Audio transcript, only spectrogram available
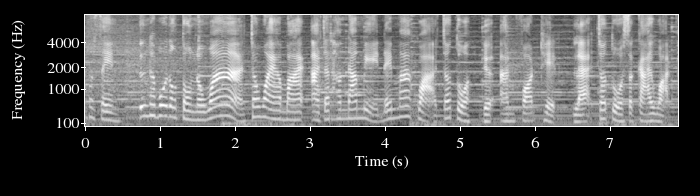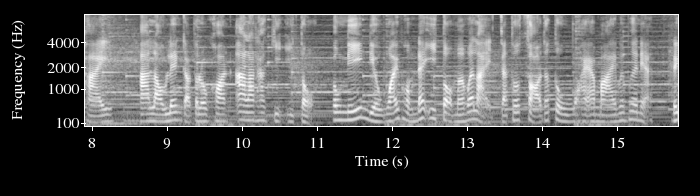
35%ซึ่งถ้าพูดตรงๆนะว่าเจ้าวายอาบายอาจจะทำดาเมจได้มากกว่าเจ้าตัว The Unfortunate และเจ้าตัว Skyward p i ถ้าเราเล่นกับตัวละครอาราทากิอิโตะตรงนี้เดี๋ยวไว้ผมได้อิโตะมาเมื่อไหร่ จะทดสอบเจ้าตัววายอบายเพื่อนๆเนี่ยได้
